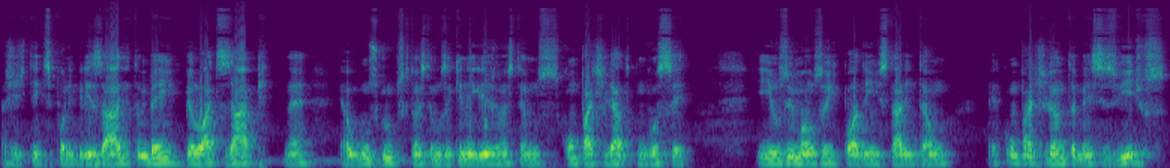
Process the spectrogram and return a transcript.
a gente tem disponibilizado e também pelo WhatsApp, né? Alguns grupos que nós temos aqui na igreja nós temos compartilhado com você. E os irmãos aí podem estar então é, compartilhando também esses vídeos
